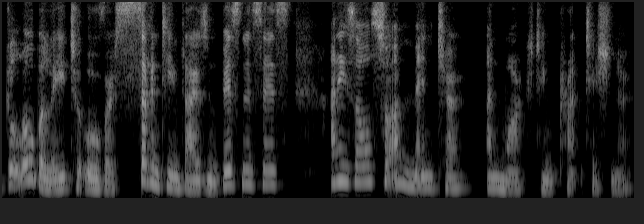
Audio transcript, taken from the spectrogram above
globally to over 17,000 businesses, and he's also a mentor and marketing practitioner.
